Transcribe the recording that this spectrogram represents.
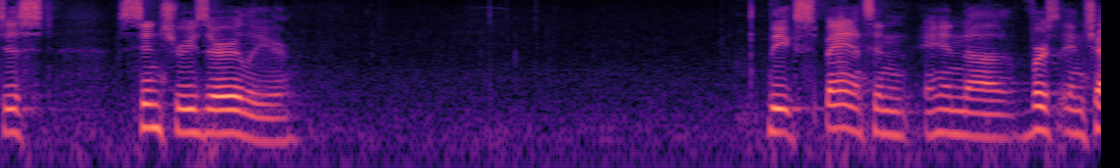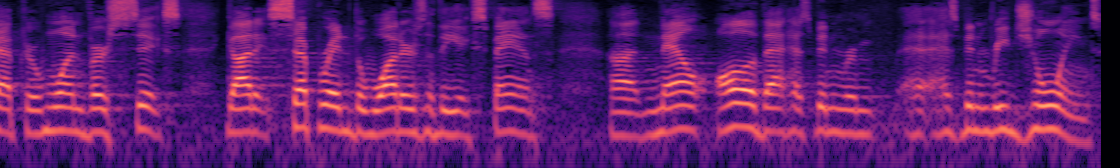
just centuries earlier. The expanse in, in, uh, verse, in chapter 1, verse 6, God separated the waters of the expanse. Uh, now all of that has been, re- has been rejoined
